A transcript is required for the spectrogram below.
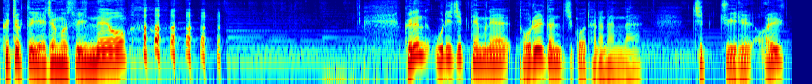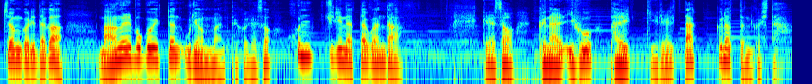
그쪽도 예전 모습이 있네요. 그는 우리 집 대문에 돌을 던지고 달아난 날, 집 주위를 얼쩡거리다가 망을 보고 있던 우리 엄마한테 걸려서 혼쭐이 났다고 한다. 그래서 그날 이후 발길을 딱 끊었던 것이다.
